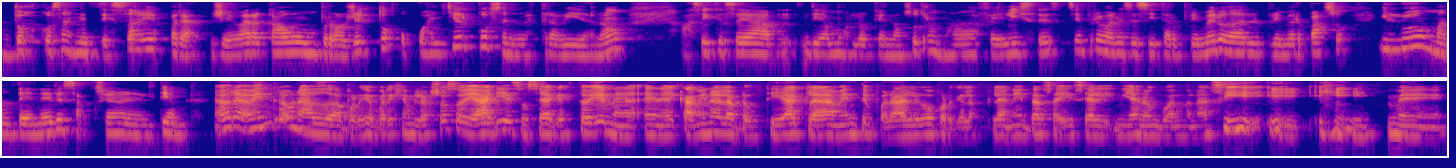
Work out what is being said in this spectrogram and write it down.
dos cosas necesarias para llevar a cabo un proyecto o cualquier cosa en nuestra vida, ¿no? Así que sea, digamos, lo que a nosotros nos haga felices, siempre va a necesitar primero dar el primer paso y luego mantener esa acción en el tiempo. Ahora, me entra una duda, porque por ejemplo, yo soy Aries, o sea que estoy en el, camino de la productividad claramente por algo, porque los planetas ahí se alinearon cuando nací y, me,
